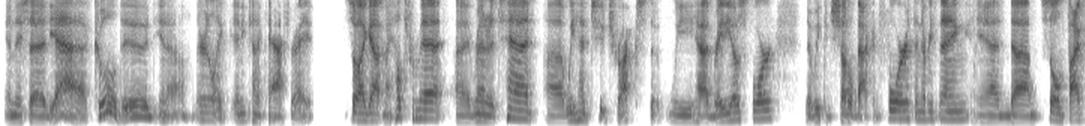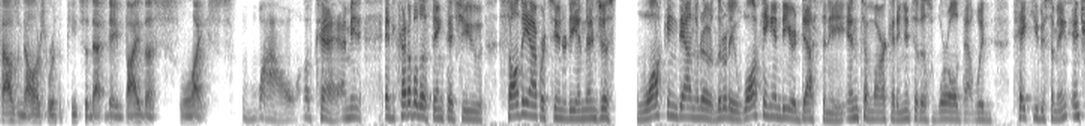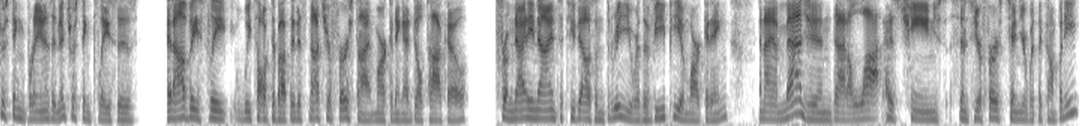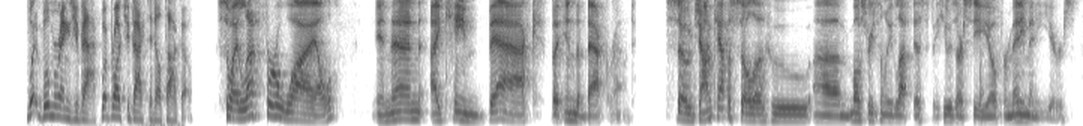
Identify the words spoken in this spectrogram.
And they said, yeah, cool, dude. You know, they're like any kind of cash, right? So I got my health permit. I rented a tent. Uh, we had two trucks that we had radios for that we could shuttle back and forth and everything, and um, sold five thousand dollars worth of pizza that day by the slice. Wow. Okay. I mean, incredible to think that you saw the opportunity and then just walking down the road, literally walking into your destiny, into marketing, into this world that would take you to some interesting brands and interesting places. And obviously, we talked about that it's not your first time marketing at Del Taco. From 99 to 2003, you were the VP of marketing. And I imagine that a lot has changed since your first tenure with the company. What boomeranged you back? What brought you back to Del Taco? So I left for a while and then I came back, but in the background. So John Cappasola, who um, most recently left us, but he was our CEO for many, many years.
